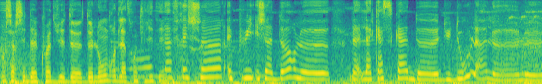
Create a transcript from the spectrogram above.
Pour chercher de quoi De, de, l'ombre, de la tranquillité La fraîcheur. Et puis j'adore le, la, cascade du Doubs. Là, le,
